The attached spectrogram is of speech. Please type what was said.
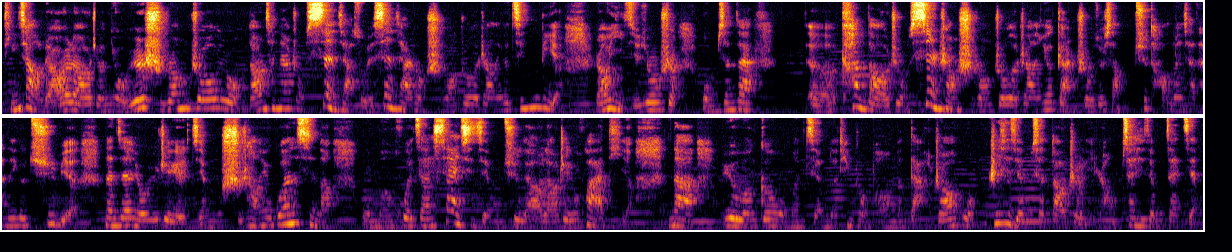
挺想聊一聊这个纽约时装周，就是我们当时参加这种线下所谓线下这种时装周的这样的一个经历，然后以及就是我们现在。呃，看到这种线上时装周的这样一个感受，就想去讨论一下它的一个区别。但今天由于这个节目时长的一个关系呢，我们会在下一期节目去聊一聊这个话题。那阅文跟我们节目的听众朋友们打个招呼，我们这期节目先到这里，然后我们下期节目再见。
